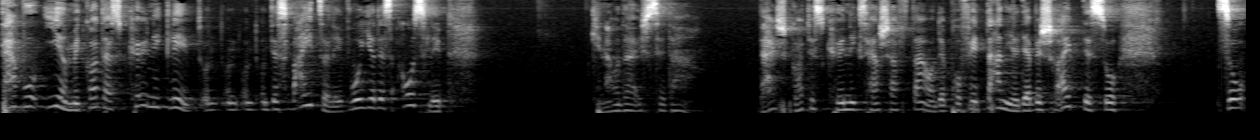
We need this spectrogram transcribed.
Da, wo ihr mit Gott als König lebt und, und, und, und das weiterlebt, wo ihr das auslebt, genau da ist sie da. Da ist Gottes Königsherrschaft da. Und der Prophet Daniel, der beschreibt es so, so,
